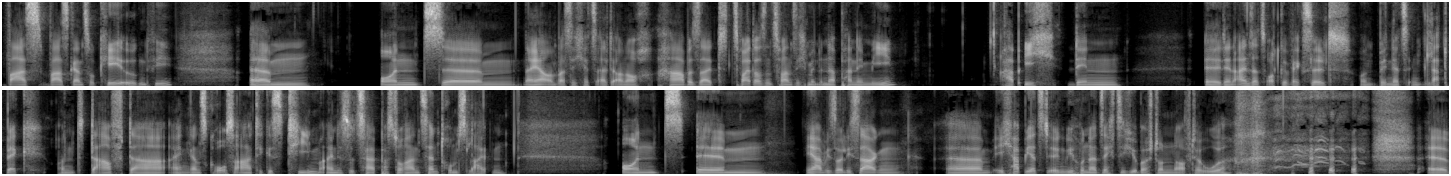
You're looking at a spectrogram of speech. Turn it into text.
war es war es ganz okay irgendwie. Ähm, und ähm, naja, und was ich jetzt halt auch noch habe, seit 2020, mitten in der Pandemie, habe ich den, äh, den Einsatzort gewechselt und bin jetzt in Gladbeck und darf da ein ganz großartiges Team eines sozialpastoralen Zentrums leiten. Und ähm, ja, wie soll ich sagen? Ähm, ich habe jetzt irgendwie 160 Überstunden auf der Uhr. äh,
